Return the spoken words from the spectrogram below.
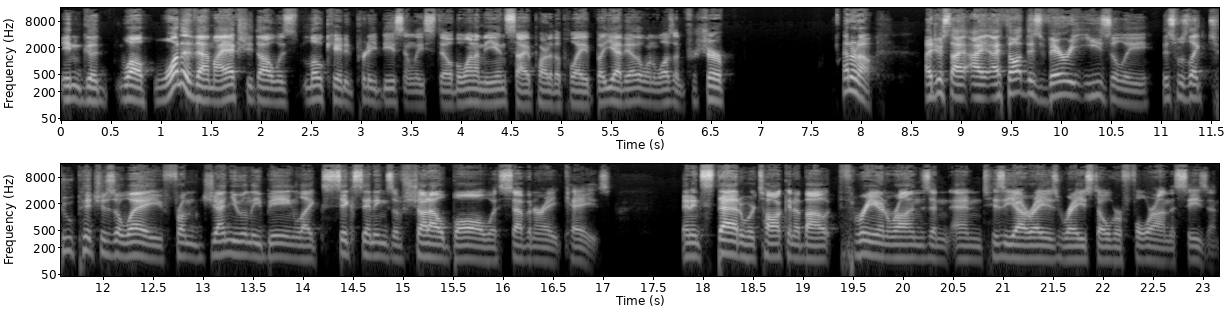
in good. Well, one of them I actually thought was located pretty decently still, the one on the inside part of the plate. But yeah, the other one wasn't for sure. I don't know. I just I, I, I thought this very easily. This was like two pitches away from genuinely being like six innings of shutout ball with seven or eight Ks. And instead, we're talking about three in runs and and his ERA is raised over four on the season.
